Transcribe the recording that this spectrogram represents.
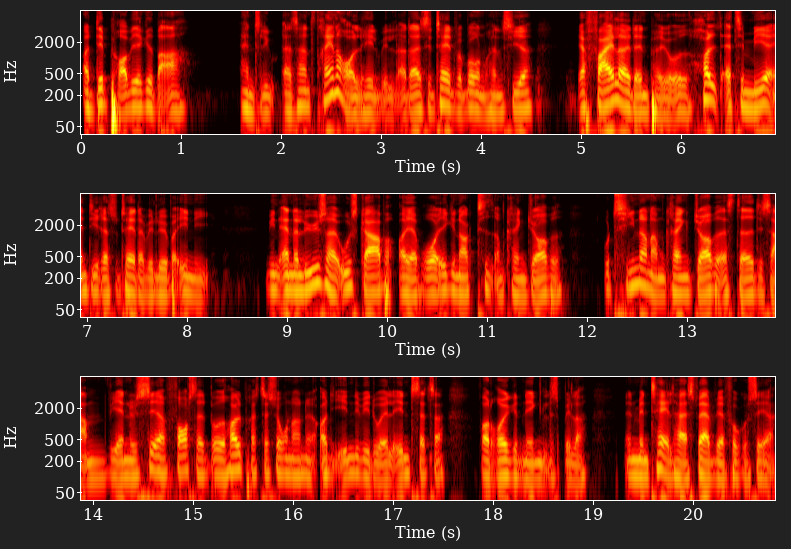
og det påvirkede bare hans liv. Altså hans trænerrolle helt vildt. Og der er et citat fra bogen, hvor han siger, jeg fejler i den periode. Holdt er til mere end de resultater, vi løber ind i. Min analyser er uskarpe, og jeg bruger ikke nok tid omkring jobbet. Rutinerne omkring jobbet er stadig de samme. Vi analyserer fortsat både holdpræstationerne og de individuelle indsatser for at rykke den enkelte spiller men mentalt har jeg svært ved at fokusere.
